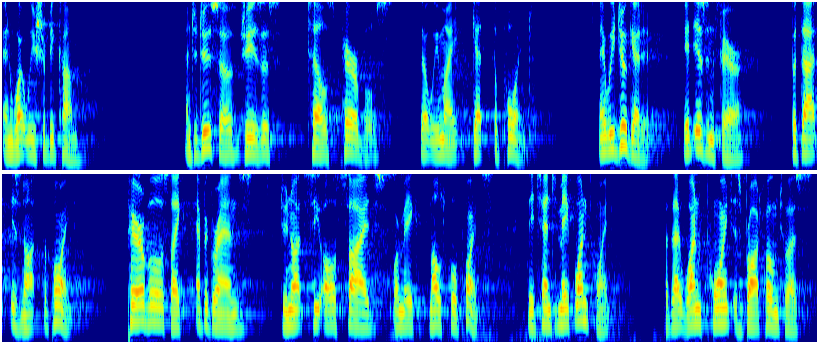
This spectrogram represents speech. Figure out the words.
and what we should become. And to do so, Jesus tells parables that we might get the point. And we do get it. It isn't fair, but that is not the point. Parables, like epigrams, do not see all sides or make multiple points. They tend to make one point, but that one point is brought home to us,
